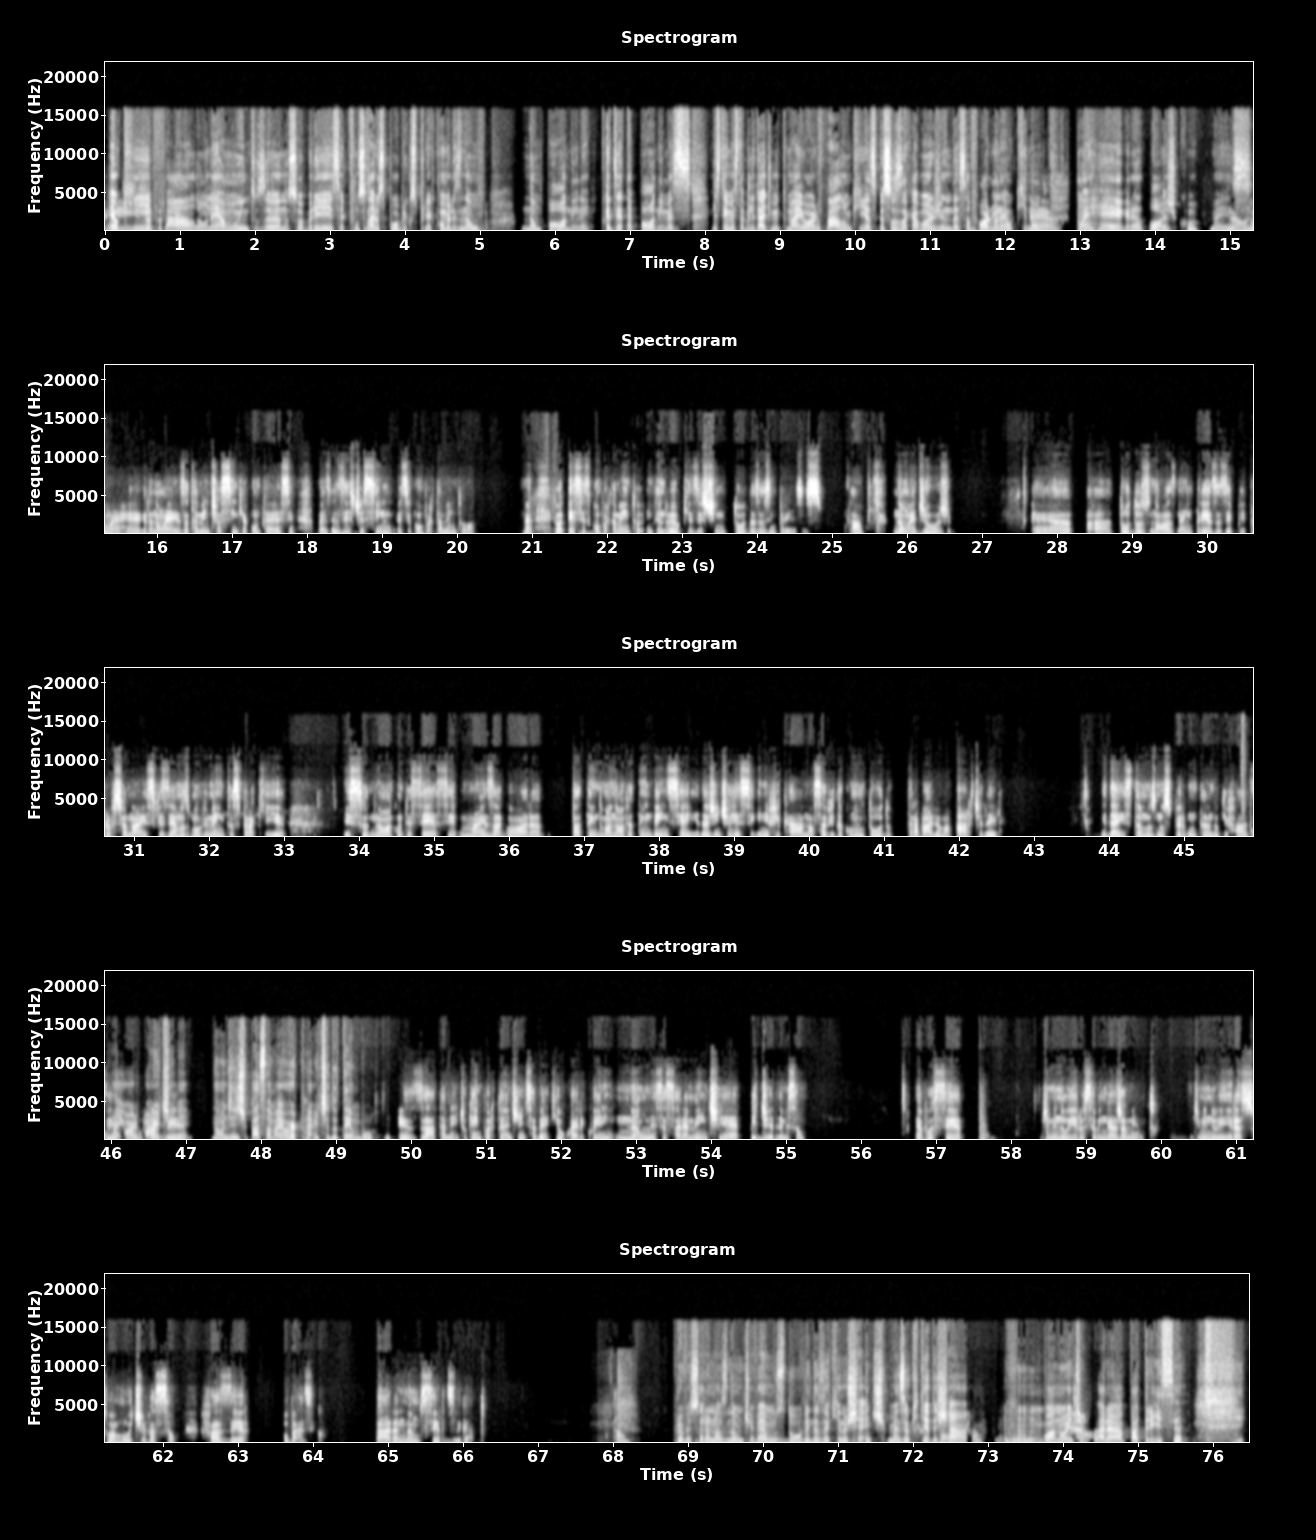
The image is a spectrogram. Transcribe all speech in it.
É o que tá falam, né, há muitos anos sobre funcionários públicos, porque como eles não não podem, né? Quer dizer, até podem, mas eles têm uma estabilidade muito maior, falam que as pessoas acabam agindo dessa forma, né? O que não é, não é regra, lógico, mas. Não, não é regra, não é exatamente assim que acontece, mas existe sim esse comportamento lá. Né? Eu, esse uhum. comportamento, entendo eu, que existe em todas as empresas. Tá? Não é de hoje, é, a, todos nós, né, empresas e, e, profissionais, fizemos movimentos para que isso não acontecesse, mas agora está tendo uma nova tendência aí da gente ressignificar a nossa vida como um todo, trabalho é uma parte dele. E daí estamos nos perguntando o que fazer, a maior parte, fazer. né? Onde a gente passa a maior parte do tempo. Exatamente. O que é importante a gente saber é que o query querying não necessariamente é pedir demissão. É você diminuir o seu engajamento, diminuir a sua motivação, fazer o básico para não ser desligado. Então, Professora, nós não tivemos dúvidas aqui no chat, mas eu queria deixar boa noite para a Patrícia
